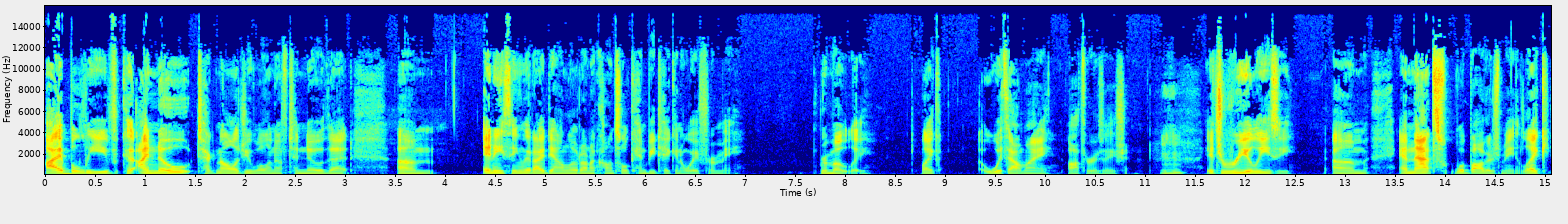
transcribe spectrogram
I believe, 'cause I know technology well enough to know that um, anything that I download on a console can be taken away from me remotely, like without my authorization. It's real easy. Um, and that's what bothers me. Like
